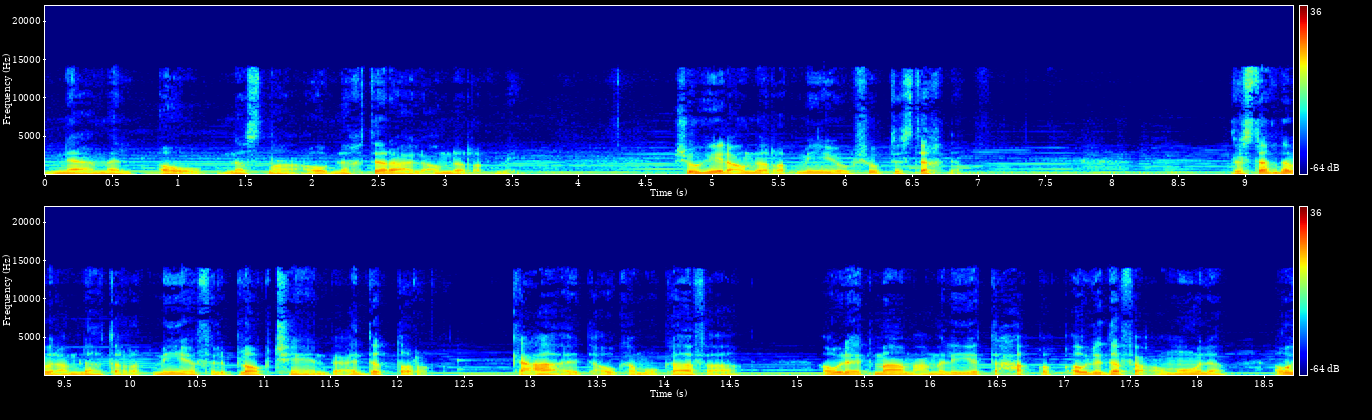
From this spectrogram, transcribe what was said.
بنعمل أو بنصنع أو بنخترع العملة الرقمية. شو هي العملة الرقمية وشو بتستخدم؟ تستخدم العملات الرقمية في البلوك تشين بعدة طرق. كعائد أو كمكافأة أو لإتمام عملية تحقق أو لدفع عمولة أو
